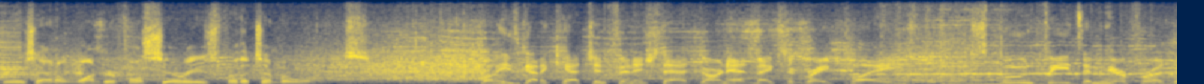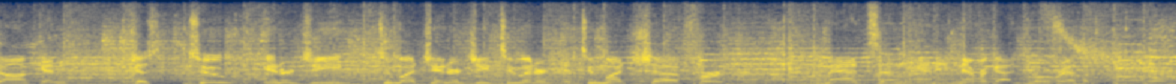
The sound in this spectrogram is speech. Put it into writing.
who has had a wonderful series for the Timberwolves. Well, he's got to catch and finish that. Garnett makes a great play. Spoon feeds him here for a dunk, and just too energy, too much energy, too energy, too much uh, for Madsen, and he never got into a rhythm.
